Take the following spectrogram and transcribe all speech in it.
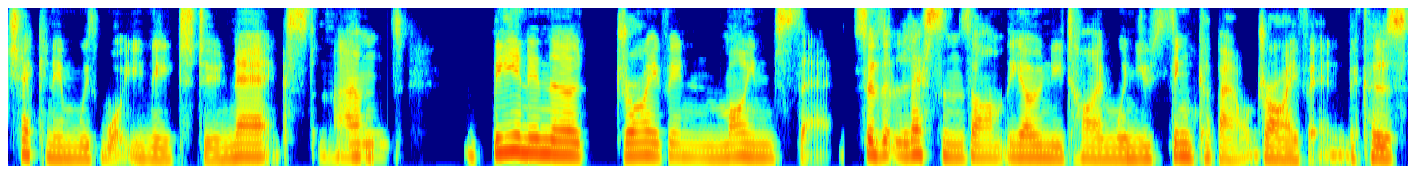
checking in with what you need to do next, Mhm. and being in a driving mindset so that lessons aren't the only time when you think about driving. Because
